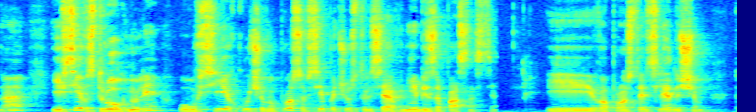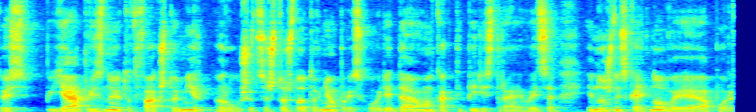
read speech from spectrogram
Да? И все вздрогнули, у всех куча вопросов, все почувствовали себя в небезопасности. И вопрос стоит в следующем. То есть я признаю тот факт, что мир рушится, что что-то в нем происходит, да, он как-то перестраивается, и нужно искать новые опоры.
